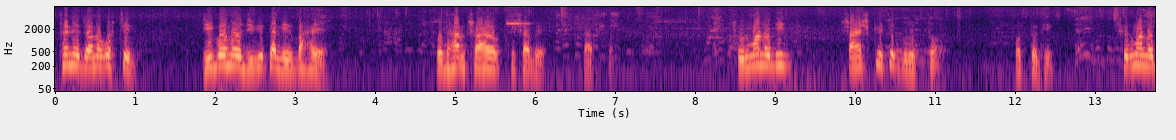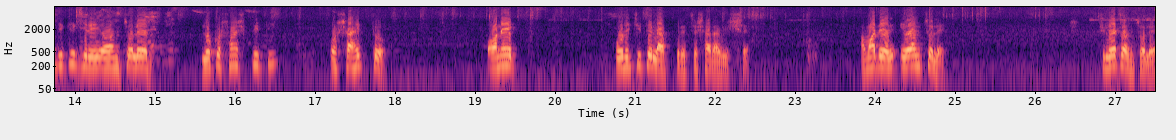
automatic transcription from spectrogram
স্থানীয় জনগোষ্ঠীর জীবন ও জীবিকা নির্বাহে প্রধান সহায়ক হিসাবে কাজ করে। সুরমা নদীর সাংস্কৃতিক গুরুত্ব অত্যধিক। সুরমা নদীকে ঘিরে এই অঞ্চলের লোক সংস্কৃতি ও সাহিত্য অনেক পরিচিতি লাভ করেছে সারা বিশ্বে। আমাদের এ অঞ্চলে সিলেট অঞ্চলে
